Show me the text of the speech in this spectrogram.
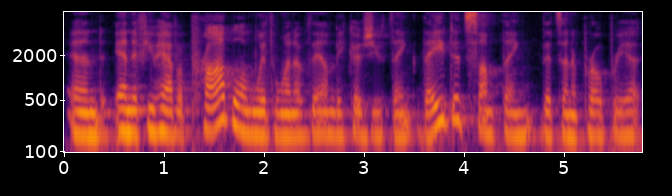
And, and if you have a problem with one of them because you think they did something that's inappropriate,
